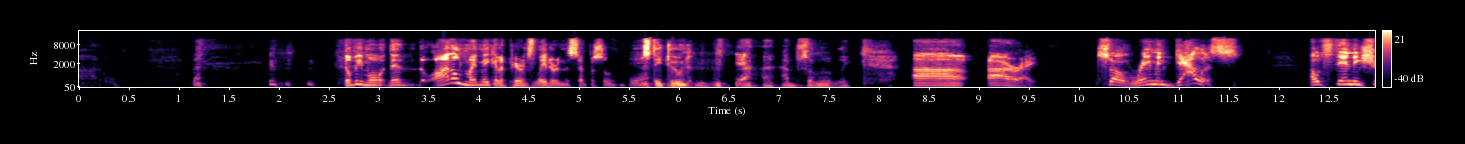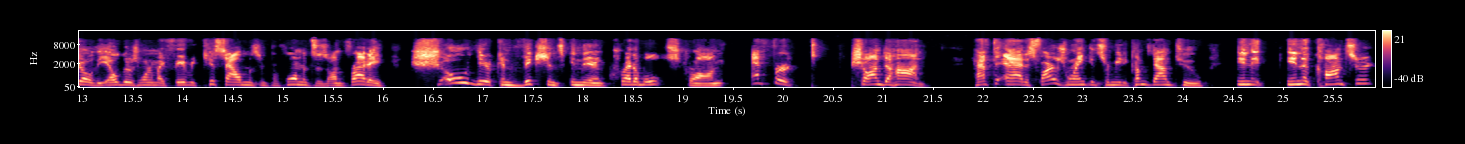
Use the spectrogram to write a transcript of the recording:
Arnold. There'll be more. there- Arnold might make an appearance later in this episode. Yeah. Stay tuned. Yeah, absolutely. Uh, all right. So Raymond Gallus, outstanding show. The Elders, one of my favorite Kiss albums and performances on Friday. Showed their convictions in their incredible, strong effort. Sean Dehan, have to add as far as rankings for me, it comes down to in a in a concert.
